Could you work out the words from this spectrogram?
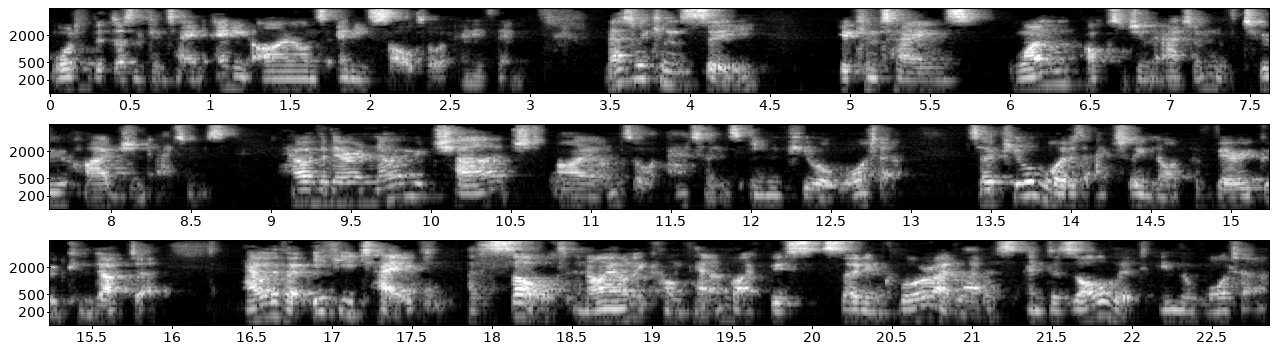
water that doesn't contain any ions, any salt or anything. And as we can see, it contains one oxygen atom with two hydrogen atoms. However, there are no charged ions or atoms in pure water. So pure water is actually not a very good conductor. However, if you take a salt, an ionic compound like this sodium chloride lattice, and dissolve it in the water,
